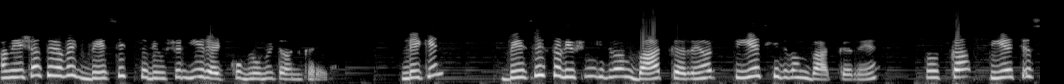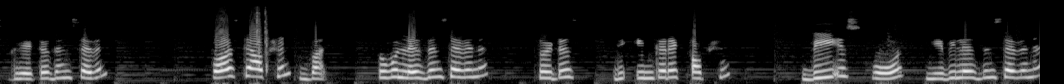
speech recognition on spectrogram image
हमेशा सिर्फ़ एक बेसिक सोल्यूशन ही रेड को ब्लू में टर्न करेगा। लेकिन बेसिक सोल्यूशन की जब हम बात कर रहे हैं और पीएच की जब हम बात कर रहे हैं तो उसका pH is greater than seven first है ऑप्शन वन तो वो लेस देन सेवन है तो it is the incorrect option B is four ये भी लेस देन सेवन है।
